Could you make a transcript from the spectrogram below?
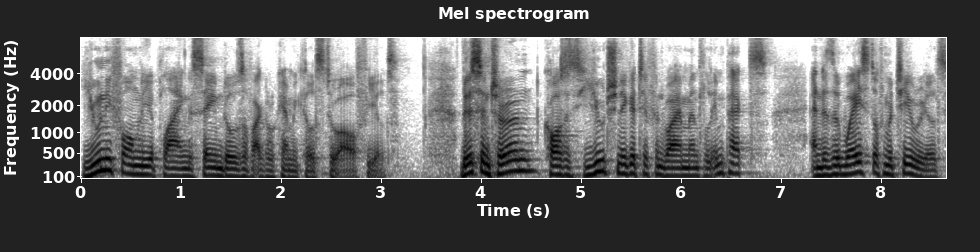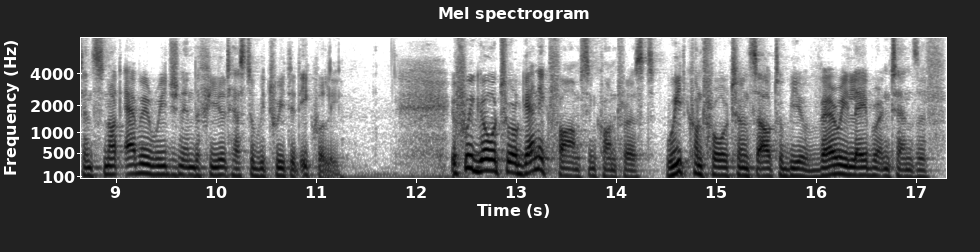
uniformly applying the same dose of agrochemicals to our field. This in turn causes huge negative environmental impacts and is a waste of material since not every region in the field has to be treated equally. If we go to organic farms in contrast, weed control turns out to be a very labor intensive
